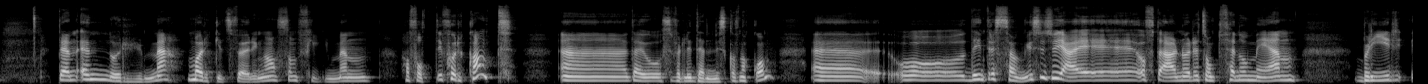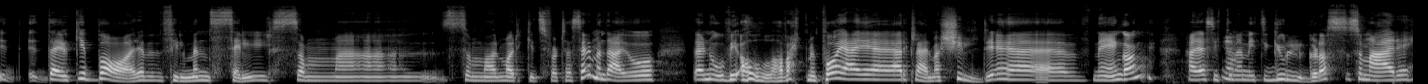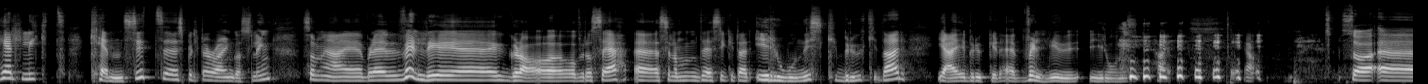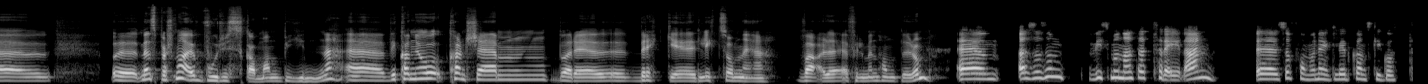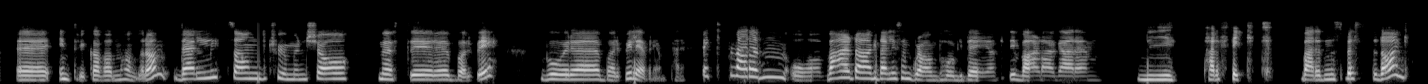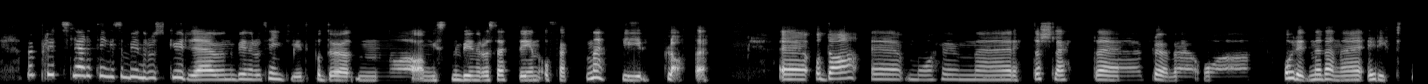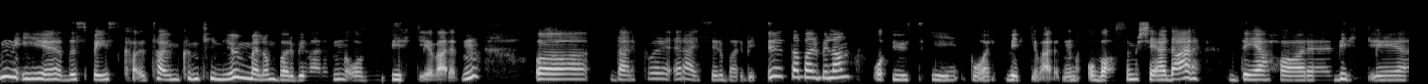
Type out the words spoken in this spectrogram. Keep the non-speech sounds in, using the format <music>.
den enorme markedsføringa som filmen har fått i forkant. Eh, Det er jo selvfølgelig den vi skal snakke om. Og det interessante syns jo jeg ofte er når et sånt fenomen blir Det er jo ikke bare filmen selv som, eh, som har markedsført seg selv, men det er jo det er noe vi alle har vært med på. Jeg erklærer meg skyldig eh, med en gang. Her jeg sitter med mitt gullglass, som er helt likt Ken sitt, eh, spilt av Ryan Gosling, som jeg ble veldig glad over å se, selv om det sikkert er ironisk bruk der. Jeg bruker det veldig uironisk her. Ja. Så Eh, Men spørsmålet er jo hvor skal man begynne? Eh, Vi kan jo kanskje mm, bare brekke litt sånn ned hva er det filmen handler om? Um, altså, sånn, hvis man har sett traileren, eh, så får man egentlig et ganske godt eh, inntrykk av hva den handler om. Det er litt sånn The Truman Show møter eh, Barbie, hvor eh, Barbie lever i en perfekt verden, og hver dag det er liksom Groundhog Day-aktig. Hver dag er en ny, perfekt verdens beste dag. Men plutselig er det ting som begynner å skurre, hun begynner å tenke litt på døden, og angsten begynner å sette inn, og føttene blir flate. Eh, og da eh, må hun eh, rett og slett eh, prøve å ordne denne riften i the space-time continuum mellom Barbie-verden og den virkelige verden. Og derfor reiser Barbie ut av Barbieland og ut i vår virkelige verden. Og hva som skjer der, det har eh, virkelig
